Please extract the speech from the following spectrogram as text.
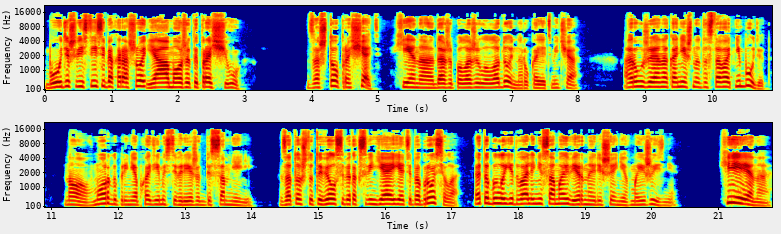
Будешь вести себя хорошо, я, может, и прощу». «За что прощать?» Хена даже положила ладонь на рукоять меча. Оружие она, конечно, доставать не будет, но в морду при необходимости врежет без сомнений. За то, что ты вел себя как свинья, и я тебя бросила, это было едва ли не самое верное решение в моей жизни. Хена,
